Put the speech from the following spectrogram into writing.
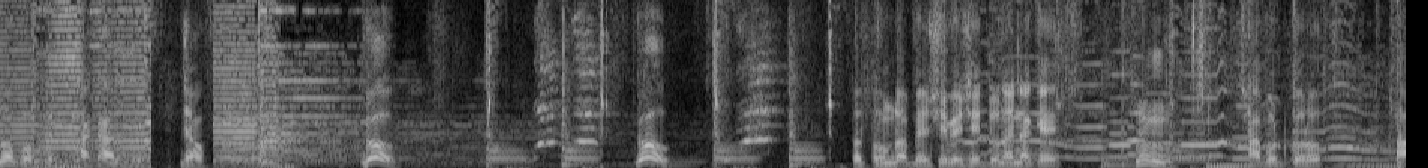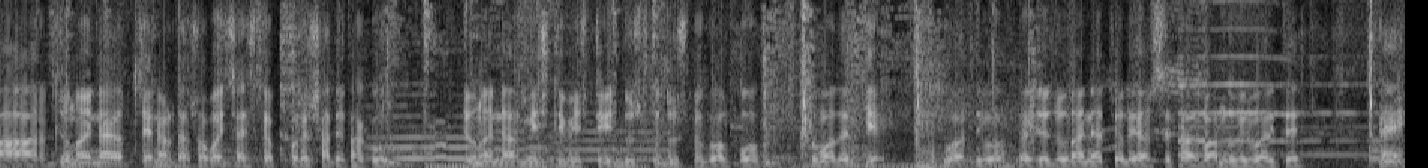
নো প্রবলেম টাকা আসবে যাও। গো গো তো তোমরা বেশি বেশি জুনাইনাকে, হুম সাপোর্ট করো। আর জুনাইনার চ্যানেলটা সবাই সাবস্ক্রাইব করে সাথে থাকো। জুনাইনার মিষ্টি মিষ্টি, দুষ্টু দুষ্টু গল্প তোমাদেরকে উপহার দিব। এই যে জুনাইনা চলে আসছে তার বান্ধবীর বাড়িতে। হ্যাঁ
